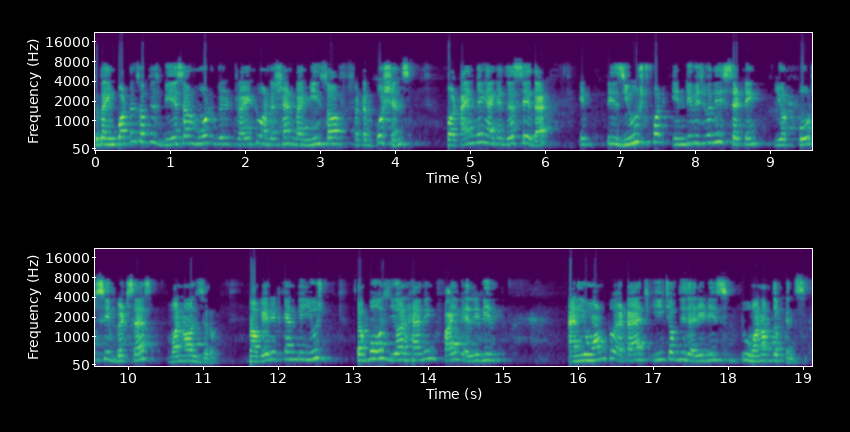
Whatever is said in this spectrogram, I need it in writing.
So the importance of this BSR mode we'll try to understand by means of certain questions. For time being I can just say that it is used for individually setting your port C bits as 1 or 0. Now where it can be used, suppose you are having 5 LEDs and you want to attach each of these LEDs to one of the pins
